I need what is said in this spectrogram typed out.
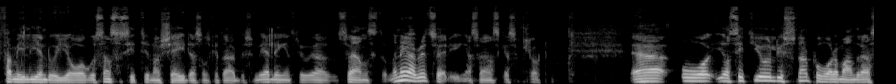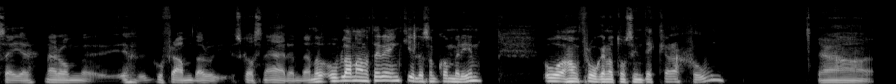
familjen då jag och sen så sitter det någon tjej där som ska till Arbetsförmedlingen tror jag, svensk. Då. Men i övrigt så är det inga svenskar såklart. Uh, och jag sitter ju och lyssnar på vad de andra säger när de eh, går fram där och ska ha sina ärenden. Och, och, bland annat är det en kille som kommer in och han frågar något om sin deklaration. Ja,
